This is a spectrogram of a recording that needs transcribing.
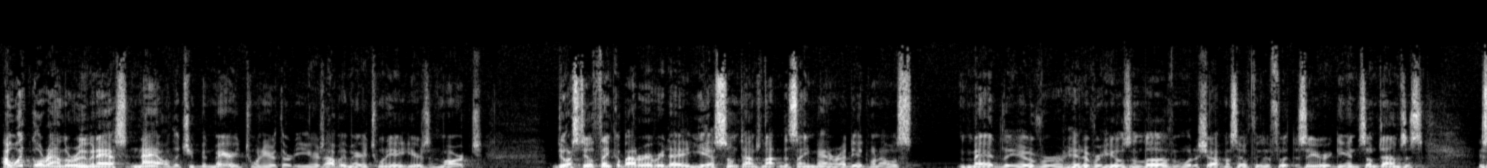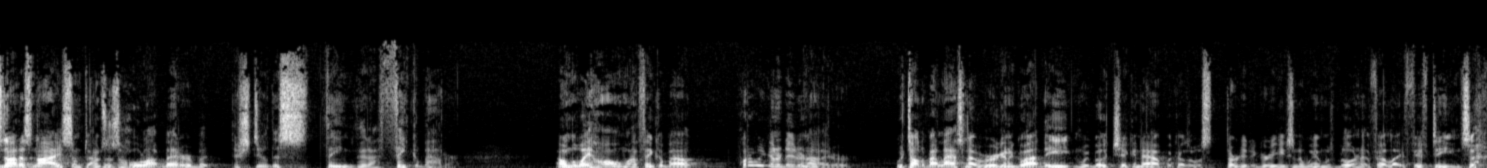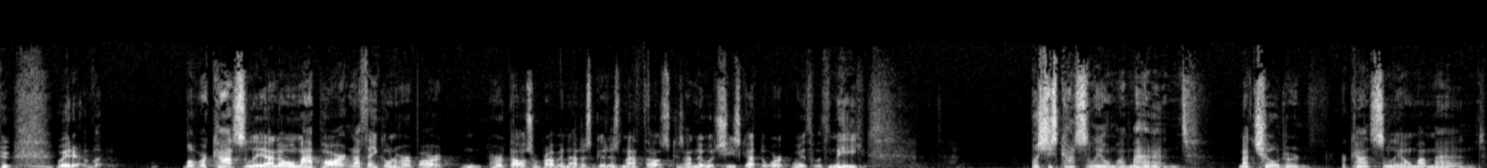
I would go around the room and ask now that you've been married 20 or 30 years. I'll be married 28 years in March. Do I still think about her every day? Yes, sometimes not in the same manner I did when I was madly over head over heels in love and would have shot myself through the foot to see her again. Sometimes it's it's not as nice. Sometimes it's a whole lot better, but there's still this thing that I think about her. On the way home, I think about what are we going to do tonight or we talked about last night. We were going to go out to eat, and we both chickened out because it was 30 degrees and the wind was blowing, and it felt like 15. So, we, but, but we're constantly, I know on my part, and I think on her part, and her thoughts are probably not as good as my thoughts because I know what she's got to work with with me. But she's constantly on my mind. My children are constantly on my mind.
